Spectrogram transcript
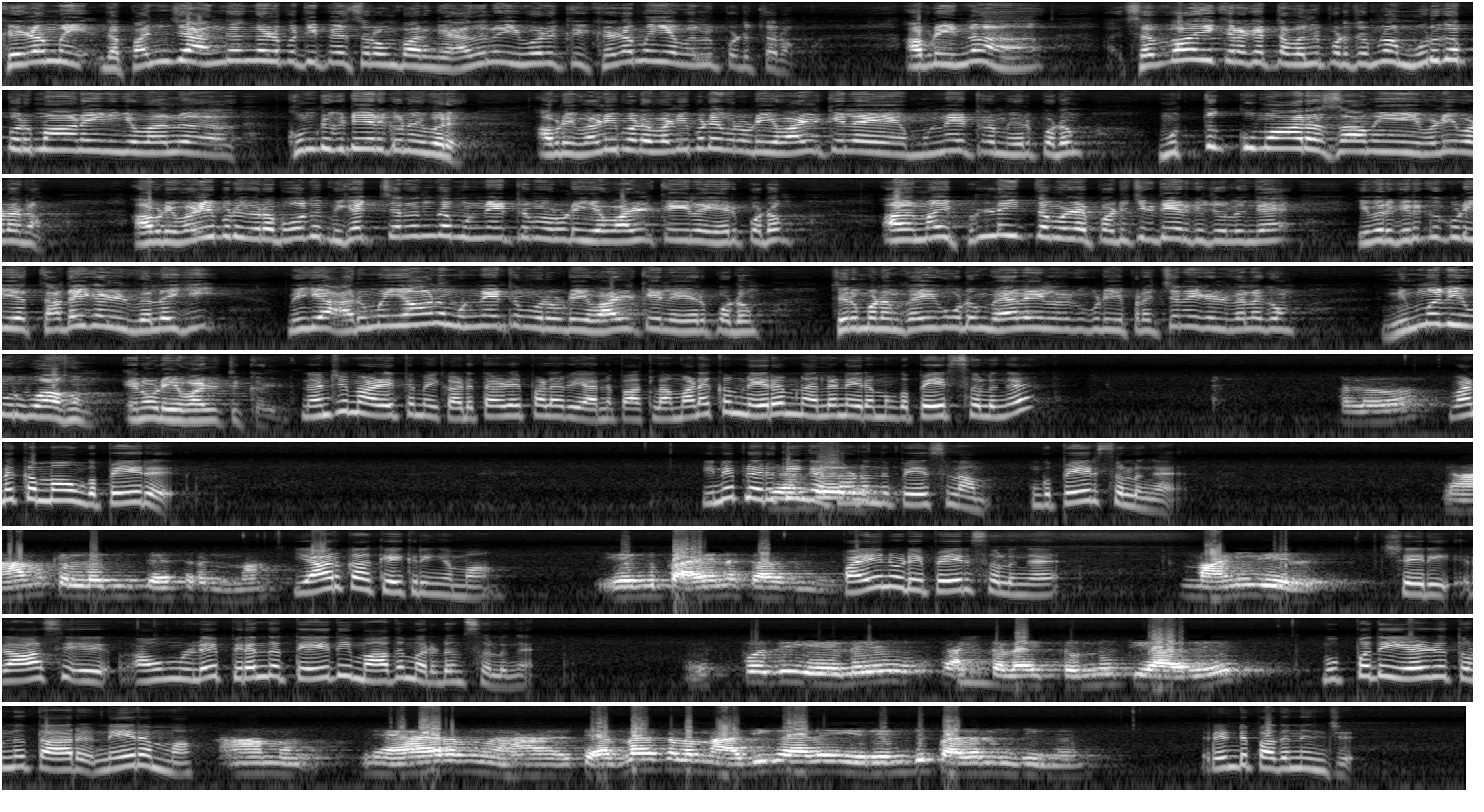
கிழமை இந்த பஞ்ச அங்கங்களை பற்றி பேசுகிறோம் பாருங்கள் அதில் இவருக்கு கிழமையை வலுப்படுத்தணும். அப்படின்னா செவ்வாய் கிரகத்தை வலுப்படுத்தணும்னா முருகப்பெருமானை நீங்கள் வலு கும்பிட்டுக்கிட்டே இருக்கணும் இவர். அப்படி வழிபட வழிபட இவருடைய வாழ்க்கையில முன்னேற்றம் ஏற்படும். முத்துக்குமார சாமியை வழிபடணும். அப்படி வழிபடுகிற போது மிகச்சிறந்த முன்னேற்றம் இவருடைய வாழ்க்கையில் ஏற்படும். அது மாதிரி பிள்ளைத்தமிழை படிச்சுக்கிட்டே இருக்க சொல்லுங்க. இவருக்கு இருக்கக்கூடிய தடைகள் விலகி மிக அருமையான முன்னேற்றம் இவருடைய வாழ்க்கையில் ஏற்படும். திருமணம் கைகூடும் வேலையில் இருக்கக்கூடிய பிரச்சனைகள் விலகும். நிம்மதி உருவாகும் என்னுடைய வாழ்த்துக்கள். நன்றி அழைத்தமைக்கு அடுத்த அழைப்பாளர் யாருன்னு பார்க்கலாம். வணக்கம் நேரம் நல்ல நேரம். உங்க பேர் சொல்லுங்க. ஹலோ. வணக்கம்மா உங்க பேரு? இணைப்புல இருக்கீங்க தொடர்ந்து பேசலாம். உங்க பேர் சொல்லுங்க. நாமக்கல்ல இருந்து பேசுறேங்கம்மா. யாருக்கா கேக்குறீங்கம்மா? எங்க பையனுக்காக. பையனுடைய பேர் சொல்லுங்க. மணிவேல். சரி ராசி அவங்களுடைய பிறந்த தேதி மாதம் வருடம் சொல்லுங்க. முப்பது ஏழு ஆயிரத்தி தொள்ளாயிரத்தி தொண்ணூத்தி ஆறு. முப்பது ஏழு தொண்ணூத்தாறு நேரம்மா. ஆமாங்க நேரம் செவ்வாய்க்கிழமை அதிகாலை ரெண்டு பதினஞ்சுங்க. ரெண்டு பதினஞ்சு.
